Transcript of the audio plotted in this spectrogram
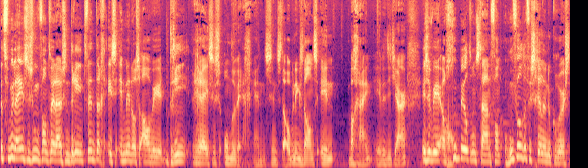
Het Formule 1 seizoen van 2023 is inmiddels alweer drie races onderweg. En sinds de openingsdans in Bahrein eerder dit jaar is er weer een goed beeld ontstaan van hoeveel de verschillende coureurs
